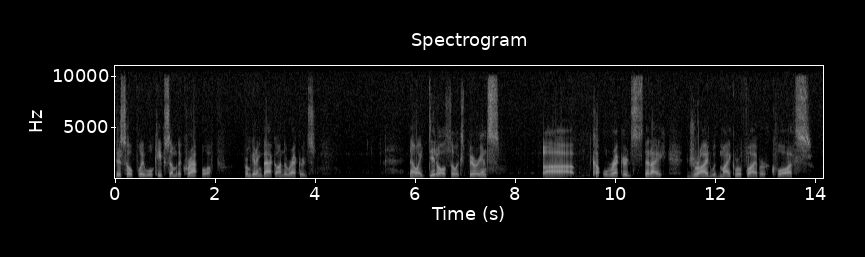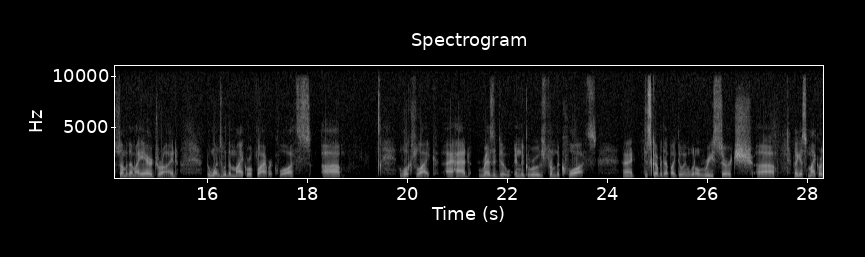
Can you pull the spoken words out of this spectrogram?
this hopefully will keep some of the crap off from getting back on the records. Now I did also experience a uh, couple records that I dried with microfiber cloths. Some of them I air dried. The ones with the microfiber cloths, uh, looks like I had residue in the grooves from the cloths. And I discovered that by doing a little research. Uh, I guess micro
